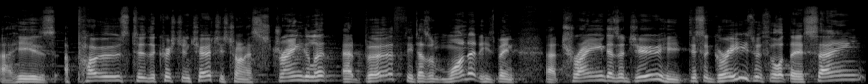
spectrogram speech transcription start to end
Uh, he is opposed to the Christian church. He's trying to strangle it at birth. He doesn't want it. He's been uh, trained as a Jew. He disagrees with what they're saying.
